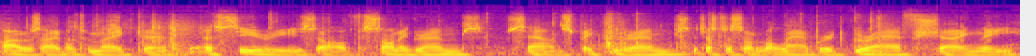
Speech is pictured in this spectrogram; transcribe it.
I was able to make a, a, series of sonograms, sound spectrograms, just a sort of elaborate graph showing the,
